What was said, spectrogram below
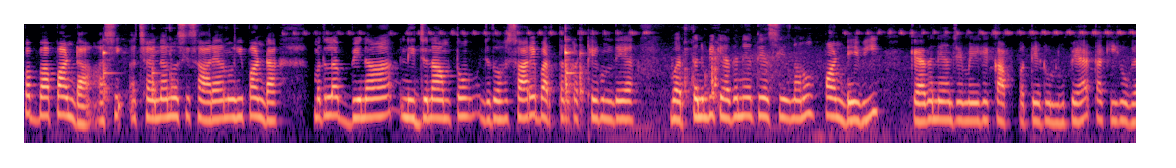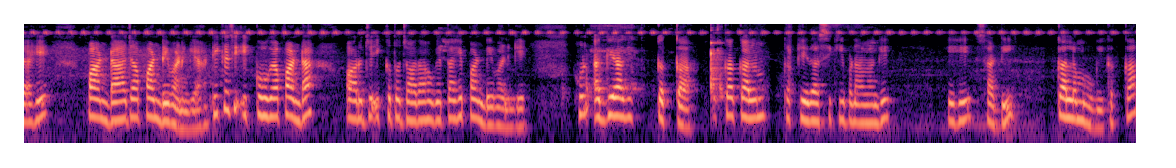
ਪੱਬਾ ਭਾਂਡਾ, ਅਸੀਂ, ਅੱਛਾ, ਇਹਨਾਂ ਨੂੰ ਅਸੀਂ ਸਾਰਿਆਂ ਨੂੰ ਹੀ ਭਾਂਡਾ, ਮਤਲਬ ਬਿਨਾ ਨਿੱਜ ਨਾਮ ਤੋਂ, ਜਦੋਂ ਸਾਰੇ ਬਰਤਨ ਇਕੱਠੇ ਹੁੰਦੇ ਆ ਬਰਤਨ ਵੀ ਕਹਿ ਦਿੰਦੇ ਆ ਤੇ ਅਸੀਂ ਇਹਨਾਂ ਨੂੰ ਭਾਂਡੇ ਵੀ ਕਹਿ ਦਿੰਦੇ ਆ ਜਿਵੇਂ ਇਹ ਕੱਪ ਤੇ ਡੁੱਲੂ ਪਿਆ ਤਾਂ ਕੀ ਹੋ ਗਿਆ ਇਹ ਭਾਂਡਾ ਜਾਂ ਭਾਂਡੇ ਬਣ ਗਿਆ ਠੀਕ ਹੈ ਜੀ, ਇੱਕ ਹੋ ਗਿਆ ਭਾਂਡਾ ਔਰ ਜੇ ਇੱਕ ਤੋਂ ਜ਼ਿਆਦਾ ਹੋ ਗਏ ਤਾਂ ਇਹ ਭਾਂਡੇ ਬਣ ਗਏ। ਹੁਣ ਅੱਗੇ ਆ ਗਈ ਕੱਕਾ। ਕੱਕਾ ਕਲਮ, ਕੱਕੇ ਦਾ ਅਸੀਂ ਕੀ ਬਣਾਵਾਂਗੇ? ਇਹ ਸਾਡੀ ਕਲਮ ਹੋ ਗਈ ਕੱਕਾ,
